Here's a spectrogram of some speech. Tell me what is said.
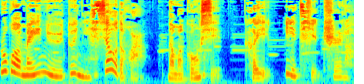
如果美女对你笑的话，那么恭喜可以一起吃了。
